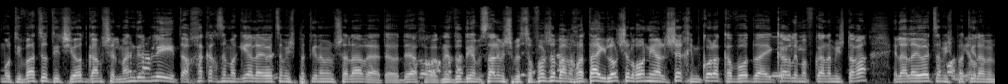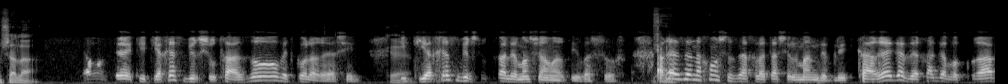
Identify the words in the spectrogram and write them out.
מוטיבציות אישיות גם של מנדלבליט, אחר כך זה מגיע ליועץ המשפטי לממשלה, הרי אתה יודע, חבר הכנסת דודי אמסלם, שבסופו של דבר ההחלטה היא לא של רוני אלשיך, עם כל הכבוד והעיקר למפכ"ל המשטרה, אלא ליועץ המשפטי לממשלה. תראה, תתייחס ברשותך, עזוב את כל הרעשים. כן. תתייחס ברשותך למה שאמרתי בסוף. כן. הרי זה נכון שזו החלטה של מנדלבליט. כרגע, דרך אגב, הקרב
